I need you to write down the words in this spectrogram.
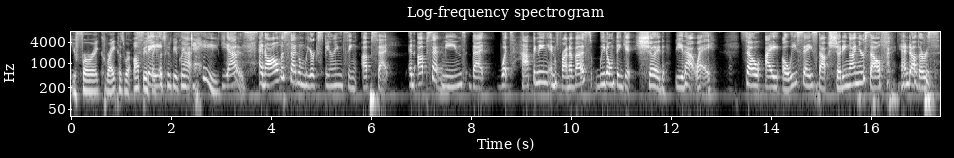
euphoric, right? Because we're up. State, it's like, oh, it's going to be a great yeah. day. Yes. And all of a sudden, we are experiencing upset. And upset yeah. means that what's happening in front of us, we don't think it should be that way. So I always say stop shooting on yourself and others.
